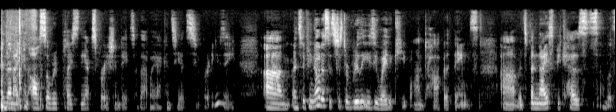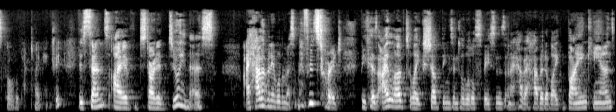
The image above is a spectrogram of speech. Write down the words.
and then I can also replace the expiration date. So that way I can see it super easy. Um, and so if you notice, it's just a really easy way to keep on top of things. Um, it's been nice because, let's go over back to my pantry, is since I've started doing this, I haven't been able to mess up my food storage because I love to like shove things into little spaces and I have a habit of like buying cans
